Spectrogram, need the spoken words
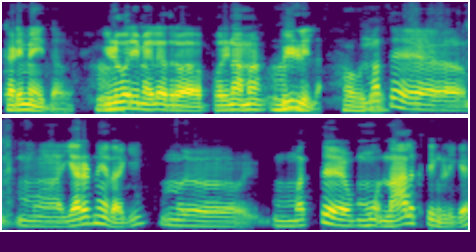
ಕಡಿಮೆ ಇದ್ದಾವೆ. ಇಳುವರಿ ಮೇಲೆ ಅದರ ಪರಿಣಾಮ ಬೀಳಲಿಲ್ಲ. ಮತ್ತೆ ಎರಡನೇದಾಗಿ ಮತ್ತೆ ನಾಲ್ಕು ತಿಂಗಳಿಗೆ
